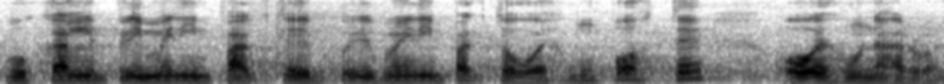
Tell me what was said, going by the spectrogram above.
buscarle el primer impacto. El primer impacto o es un poste o es un árbol.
